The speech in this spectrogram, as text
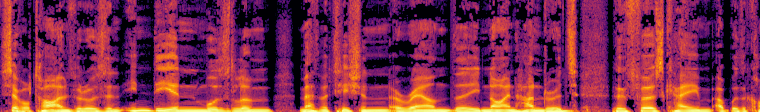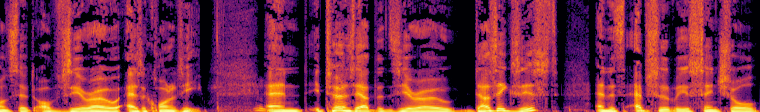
several times, but it was an Indian Muslim mathematician around the 900s who first came up with the concept of zero as a quantity. And it turns out that zero does exist, and it's absolutely essential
